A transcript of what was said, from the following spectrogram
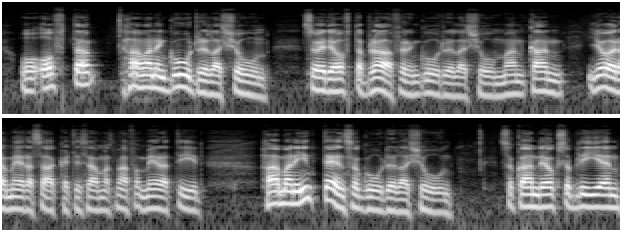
Och ofta har man en god relation så är det ofta bra för en god relation. Man kan göra mera saker tillsammans, man får mera tid. Har man inte en så god relation så kan det också bli en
